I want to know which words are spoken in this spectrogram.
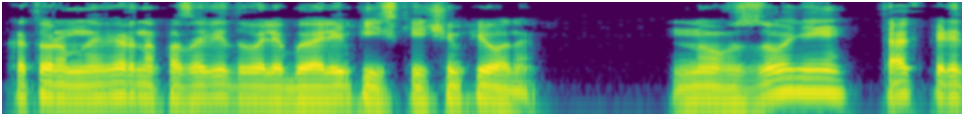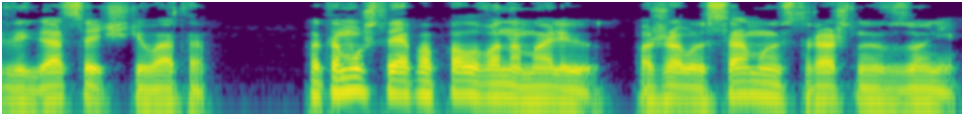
которым, наверное, позавидовали бы олимпийские чемпионы. Но в зоне так передвигаться чревато. Потому что я попал в аномалию, пожалуй, самую страшную в зоне.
